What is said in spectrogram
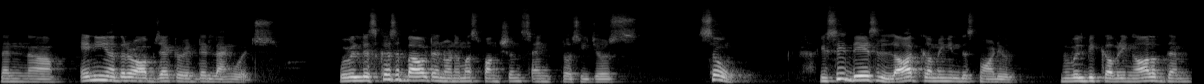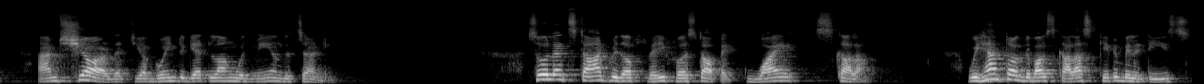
than uh, any other object-oriented language. We will discuss about anonymous functions and procedures. So, you see there's a lot coming in this module. We will be covering all of them. I'm sure that you're going to get along with me on this journey. So let's start with our very first topic, why Scala? We have talked about Scala's capabilities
